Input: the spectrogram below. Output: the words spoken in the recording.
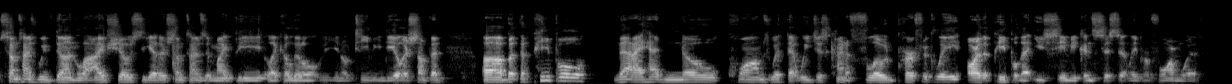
Sometimes we've done live shows together. Sometimes it might be like a little, you know, TV deal or something. Uh, but the people that I had no qualms with, that we just kind of flowed perfectly, are the people that you see me consistently perform with.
